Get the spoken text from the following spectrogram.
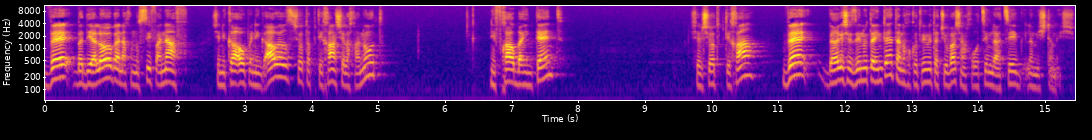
ובדיאלוג אנחנו נוסיף ענף שנקרא Opening Hours, שעות הפתיחה של החנות. נבחר באינטנט של שעות פתיחה, וברגע שזיהינו את האינטנט, אנחנו כותבים את התשובה שאנחנו רוצים להציג למשתמש.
